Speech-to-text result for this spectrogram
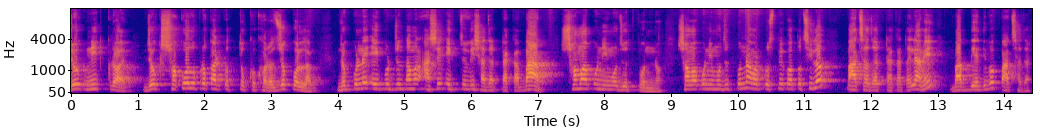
যোগ নিট ক্রয়, যোগ সকল প্রকার প্রত্যক্ষ খরচ, যোগ করলাম। যোগ করলে এই পর্যন্ত আমার আসে একচল্লিশ হাজার টাকা বাদ। সমাপনী মজুত পণ্য, সমাপনী মজুত পণ্য আমার প্রশ্নে কত ছিল? পাঁচ হাজার টাকা। তাহলে আমি বাদ দিয়ে দিব পাঁচ হাজার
